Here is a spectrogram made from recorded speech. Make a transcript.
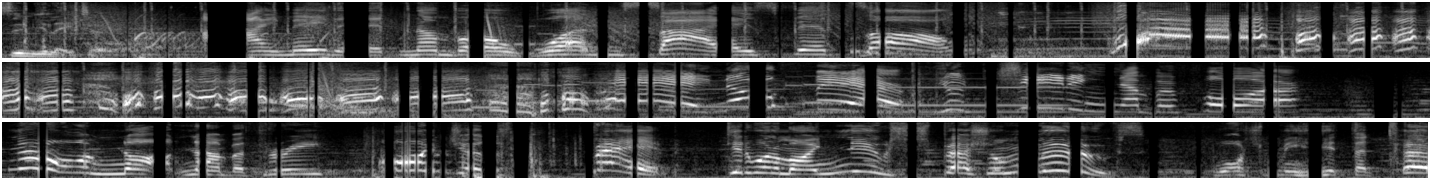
simulator. I made it number one size fits all. Hey, no fair! You're cheating, number four! No, I'm not number three. I just, bam, did one of my new special moves. Watch me hit the turbo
